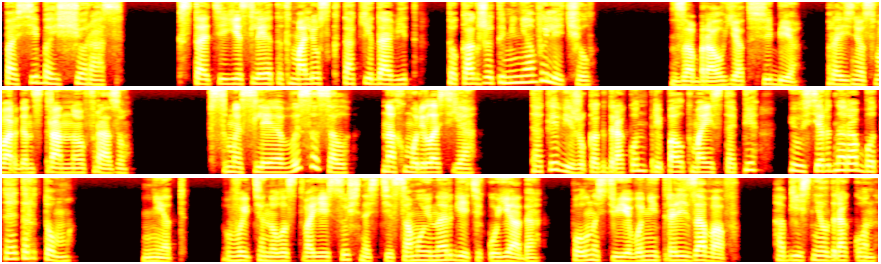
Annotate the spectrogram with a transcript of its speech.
Спасибо еще раз. Кстати, если этот моллюск так ядовит, то как же ты меня вылечил? Забрал яд себе, произнес Варган странную фразу. В смысле, высосал? нахмурилась я. Так и вижу, как дракон припал к моей стопе и усердно работает ртом. Нет, вытянул из твоей сущности саму энергетику яда, полностью его нейтрализовав, объяснил дракон.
